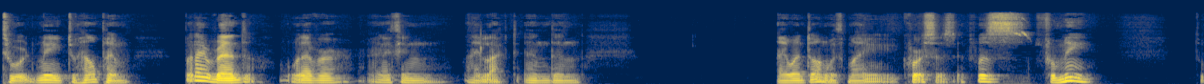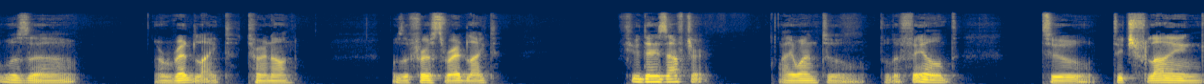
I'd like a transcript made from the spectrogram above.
toward me to help him, but I read whatever, anything I lacked, and then I went on with my courses. It was, for me, it was a, a red light turn on. It was the first red light. A few days after, I went to, to the field to teach flying.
